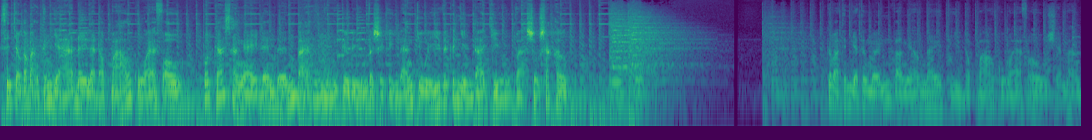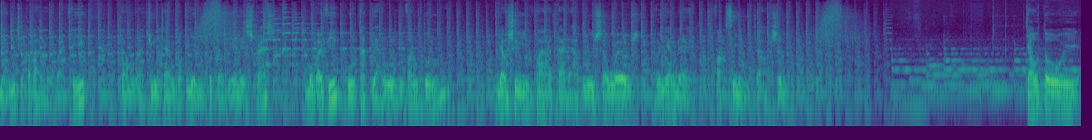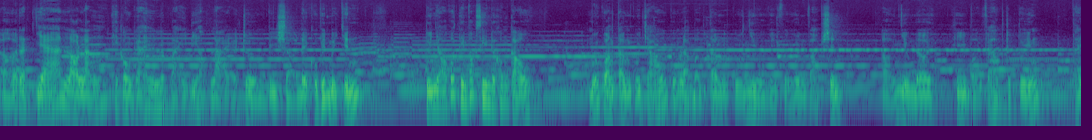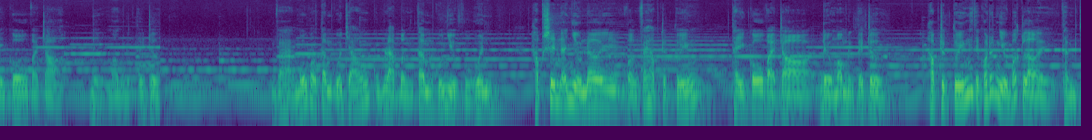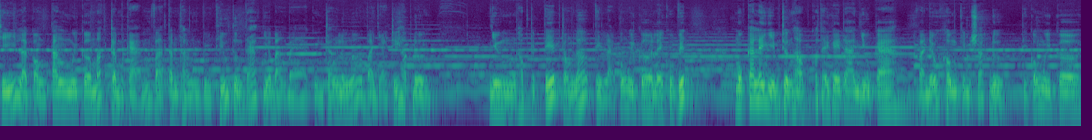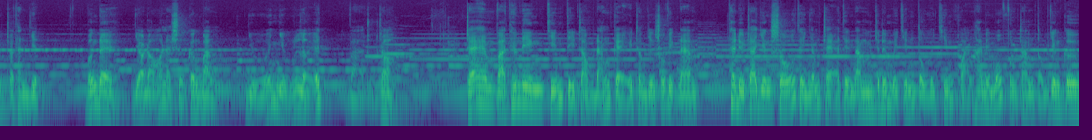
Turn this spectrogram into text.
Xin chào các bạn thính giả, đây là đọc báo của AFO, podcast hàng ngày đem đến bạn những tiêu điểm và sự kiện đáng chú ý với cái nhìn đa chiều và sâu sắc hơn. Các bạn thính giả thân mến, và ngày hôm nay thì đọc báo của AFO sẽ mang đến cho các bạn một bài viết trong à, chuyên trang góc nhìn của tờ VN Express, một bài viết của tác giả Nguyễn Văn Tuấn, giáo sư y khoa tại Đại học New South Wales với nhan đề Vaccine cho học sinh. Cháu tôi ở Rạch Giá lo lắng khi con gái lên lớp 7 đi học lại ở trường vì sợ lây Covid-19. Tụi nhỏ có tiêm vaccine được không cậu? Mối quan tâm của cháu cũng là bận tâm của nhiều vị phụ huynh và học sinh. Ở nhiều nơi khi vẫn phải học trực tuyến, thầy cô và trò đều mong được tới trường. Và mối quan tâm của cháu cũng là bận tâm của nhiều phụ huynh. Học sinh ở nhiều nơi vẫn phải học trực tuyến, thầy cô và trò đều mong được tới trường Học trực tuyến thì có rất nhiều bất lợi, thậm chí là còn tăng nguy cơ mắc trầm cảm và tâm thần vì thiếu tương tác giữa bạn bè cùng trang lứa và giải trí học đường. Nhưng học trực tiếp trong lớp thì lại có nguy cơ lây Covid. Một ca lây nhiễm trường học có thể gây ra nhiều ca và nếu không kiểm soát được thì có nguy cơ trở thành dịch. Vấn đề do đó là sự cân bằng giữa những lợi ích và rủi ro. Trẻ em và thiếu niên chiếm tỷ trọng đáng kể trong dân số Việt Nam – theo điều tra dân số thì nhóm trẻ từ 5 cho đến 19 tuổi chiếm khoảng 21% tổng dân cư.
